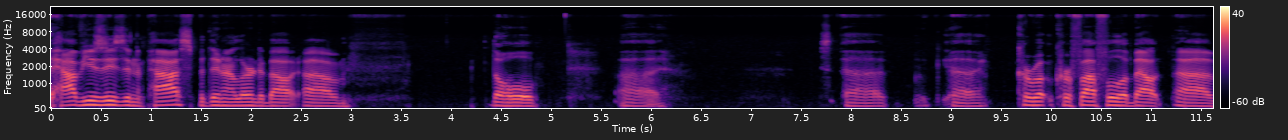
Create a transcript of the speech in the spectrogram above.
have used these in the past, but then I learned about um, the whole uh, uh, uh, kerfuffle about uh,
